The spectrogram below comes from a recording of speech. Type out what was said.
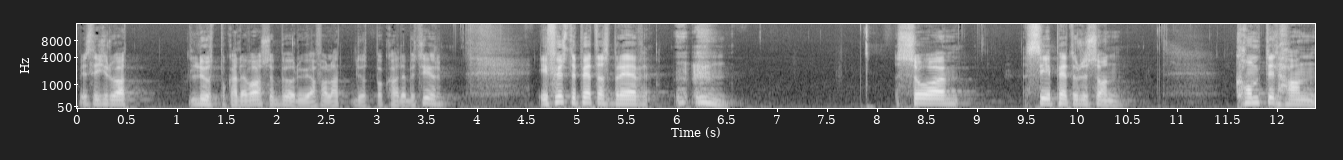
Hvis ikke du har lurt på hva det var, så bør du i hvert fall ha lurt på hva det betyr. I 1. Peters brev så sier Peter det sånn Kom til Han,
